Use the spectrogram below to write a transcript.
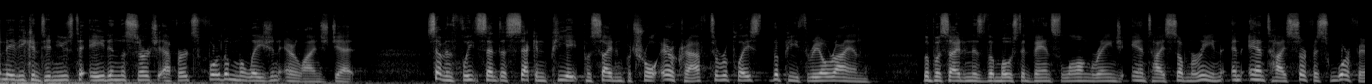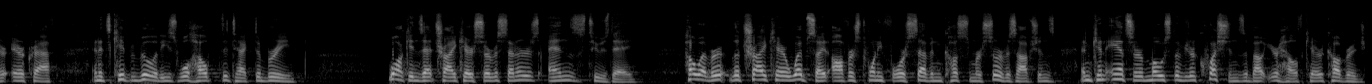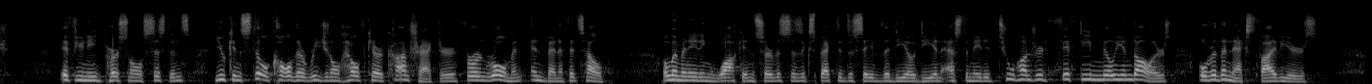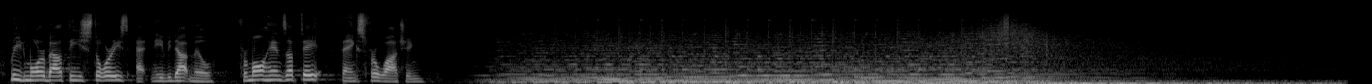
The Navy continues to aid in the search efforts for the Malaysian Airlines jet. 7th Fleet sent a second P-8 Poseidon patrol aircraft to replace the P-3 Orion. The Poseidon is the most advanced long-range anti-submarine and anti-surface warfare aircraft, and its capabilities will help detect debris. Walk-ins at TRICARE service centers ends Tuesday. However, the TRICARE website offers 24-7 customer service options and can answer most of your questions about your healthcare coverage. If you need personal assistance, you can still call their regional healthcare contractor for enrollment and benefits help. Eliminating walk-in service is expected to save the DoD an estimated $250 million over the next five years. Read more about these stories at Navy.mil. From All Hands Update, thanks for watching.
